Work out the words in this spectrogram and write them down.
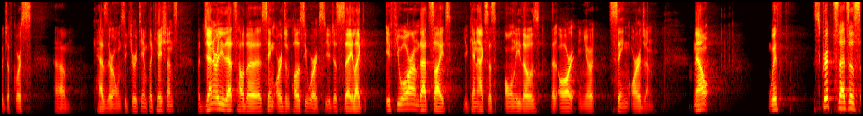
which of course um, has their own security implications. But generally, that's how the same origin policy works. You just say, like, if you are on that site, you can access only those that are in your same origin. Now, with scripts, that's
